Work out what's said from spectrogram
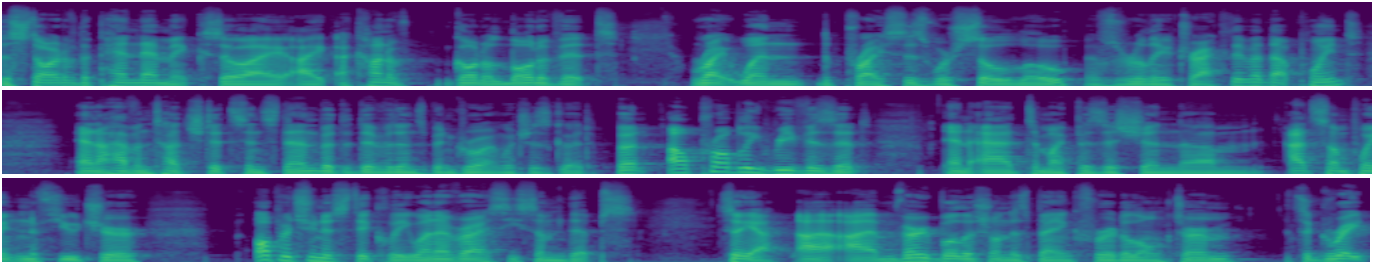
the start of the pandemic. So I, I, I, kind of got a lot of it right when the prices were so low. It was really attractive at that point, And I haven't touched it since then, but the dividend's been growing, which is good. But I'll probably revisit and add to my position um, at some point in the future, opportunistically, whenever I see some dips. So yeah, I, I'm very bullish on this bank for the long term. It's a great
